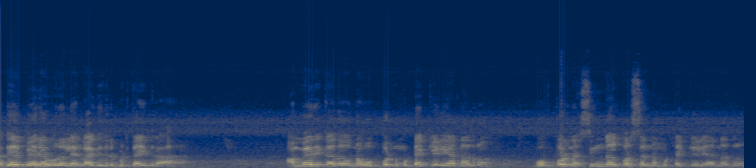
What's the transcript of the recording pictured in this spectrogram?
ಅದೇ ಬೇರೆ ಊರಲ್ಲಿ ಹಂಗಾಗಿದ್ರೆ ಬಿಡ್ತಾ ಇದ್ರಾ? ಅಮೇರಿಕಾದವ್ರನ್ನ ಒಬ್ಬರನ್ನ ಮುಟ್ಟಕ್ಕೆ ಕೇಳಿ ಯಾರನ್ನಾದ್ರು ಒಬ್ಬರನ್ನ ಸಿಂಗಲ್ ಪರ್ಸನ್ನ ಮುಟ್ಟಕ್ಕೆ ಕೇಳಿ ಯಾರನ್ನಾದ್ರು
